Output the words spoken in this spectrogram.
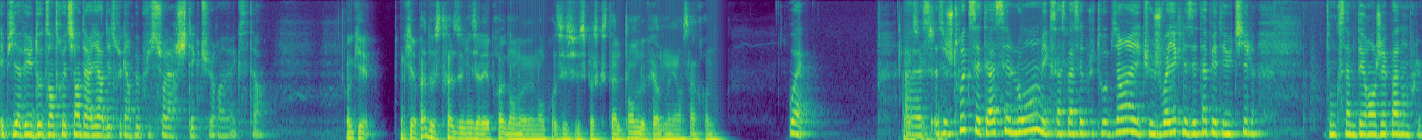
Et puis il y avait eu d'autres entretiens derrière, des trucs un peu plus sur l'architecture, euh, etc. Ok. Donc il n'y a pas de stress de mise à l'épreuve dans le, dans le processus parce que tu as le temps de le faire de manière synchrone. Ouais. je trouvais que c'était assez long, mais que ça se passait plutôt bien et que je voyais que les étapes étaient utiles. Donc ça me dérangeait pas non plus.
